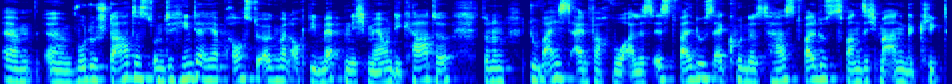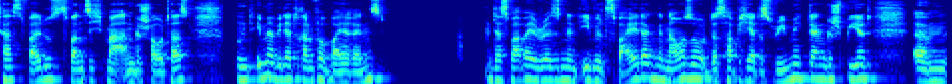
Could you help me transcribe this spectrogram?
ähm, äh, wo du startest und hinterher brauchst du irgendwann auch die Map nicht mehr und die Karte, sondern du weißt einfach, wo alles ist, weil du es erkundet hast, weil du es 20 Mal angeklickt hast, weil du es 20 Mal angeschaut hast und immer wieder dran vorbeirennst. Das war bei Resident Evil 2 dann genauso. Das habe ich ja das Remake dann gespielt. Ähm,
